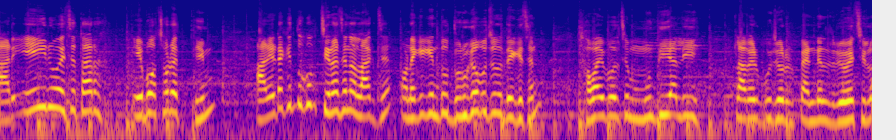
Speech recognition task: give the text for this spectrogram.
আর এই রয়েছে তার এবছরের থিম। আর এটা কিন্তু খুব চেনা চেনা লাগছে, অনেকে কিন্তু দুর্গাপুজোতে দেখেছেন। সবাই বলছে মুদিয়ালি ক্লাবের পুজোর প্যান্ডেল রয়েছিল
